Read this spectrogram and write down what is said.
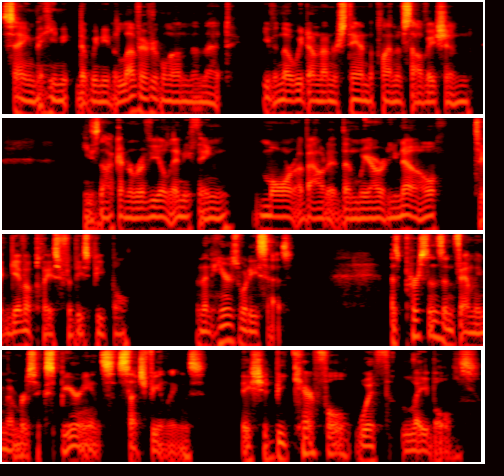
saying that he that we need to love everyone and that even though we don't understand the plan of salvation, he's not going to reveal anything more about it than we already know to give a place for these people. And then here's what he says As persons and family members experience such feelings, they should be careful with labels.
